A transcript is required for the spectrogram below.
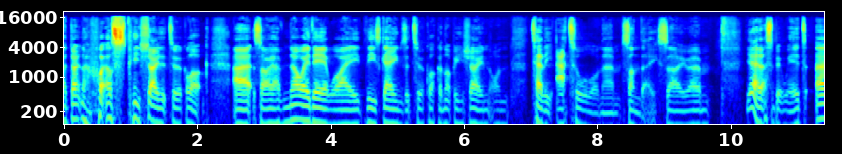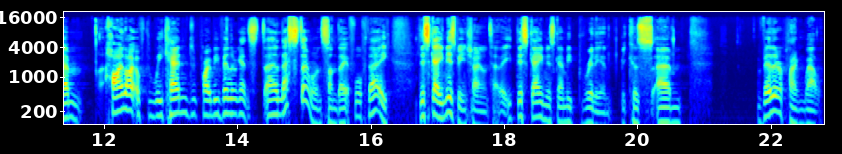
I don't know what else is being shown at two o'clock. Uh, so I have no idea why these games at two o'clock are not being shown on telly at all on um, Sunday. So um, yeah, that's a bit weird. Um, highlight of the weekend would probably be Villa against uh, Leicester on Sunday at four thirty. This game is being shown on telly. This game is going to be brilliant because um, Villa are playing well.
